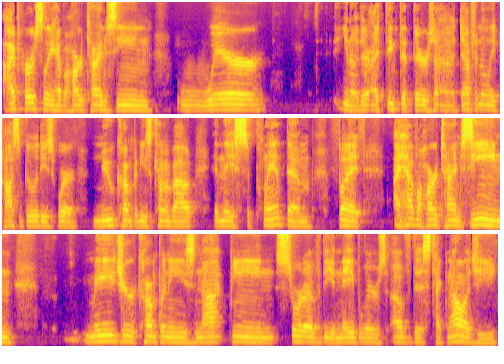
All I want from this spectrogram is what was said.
I personally have a hard time seeing where you know there i think that there's uh, definitely possibilities where new companies come about and they supplant them but i have a hard time seeing major companies not being sort of the enablers of this technology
